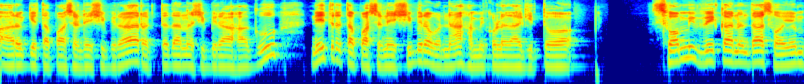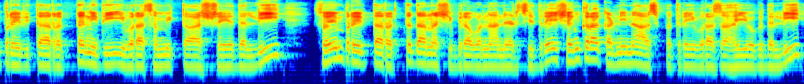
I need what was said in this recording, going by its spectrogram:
ಆರೋಗ್ಯ ತಪಾಸಣೆ ಶಿಬಿರ, ರಕ್ತದಾನ ಶಿಬಿರ ಹಾಗೂ ನೇತ್ರ ತಪಾಸಣೆ ಶಿಬಿರವನ್ನು ಹಮ್ಮಿಕೊಳ್ಳಲಾಗಿತ್ತು. ಸ್ವಾಮಿ ವಿವೇಕಾನಂದ ಸ್ವಯಂ ಪ್ರೇರಿತ ರಕ್ತನಿಧಿ ಇವರ ಸಂಯುಕ್ತ ಆಶ್ರಯದಲ್ಲಿ ಸ್ವಯಂ ಪ್ರೇರಿತ ರಕ್ತದಾನ ಶಿಬಿರವನ್ನು ನಡೆಸಿದರೆ ಶಂಕರ ಕಣ್ಣಿನ ಆಸ್ಪತ್ರೆ ಇವರ ಸಹಯೋಗದಲ್ಲಿ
